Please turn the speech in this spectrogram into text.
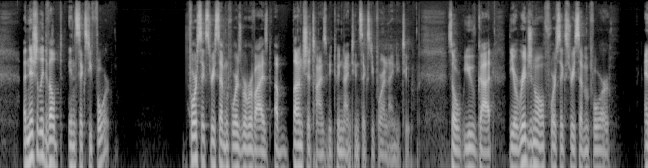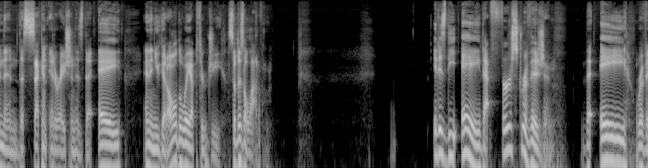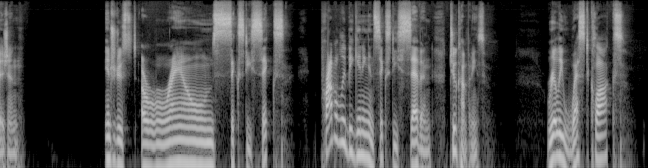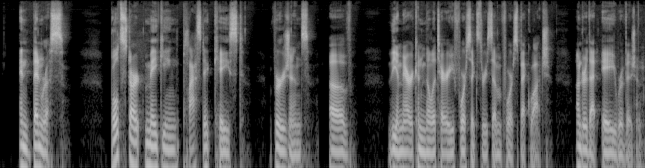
Initially developed in 64, 46374s were revised a bunch of times between 1964 and 92. So you've got the original 46374, and then the second iteration is the A, and then you get all the way up through G. So there's a lot of them. It is the A, that first revision, the A revision, introduced around 66 probably beginning in 67, two companies, really Westclox and Benrus, both start making plastic cased versions of the American military 46374 spec watch under that A revision.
